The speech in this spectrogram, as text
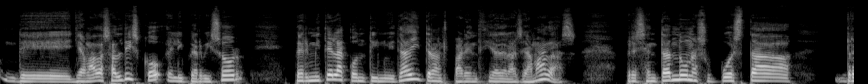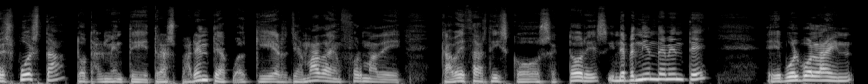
de llamadas al disco, el hipervisor permite la continuidad y transparencia de las llamadas, presentando una supuesta respuesta totalmente transparente a cualquier llamada en forma de cabezas, discos, sectores, independientemente, eh, vuelvo a la,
